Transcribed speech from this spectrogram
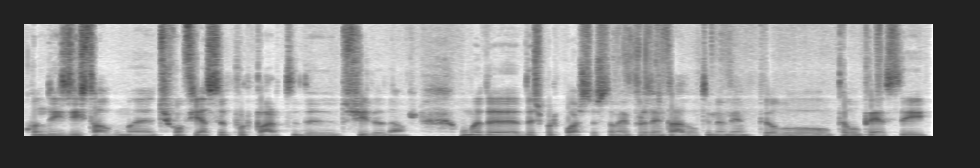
quando existe alguma desconfiança por parte de, dos cidadãos. Uma da, das propostas também apresentada ultimamente pelo, pelo PSD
